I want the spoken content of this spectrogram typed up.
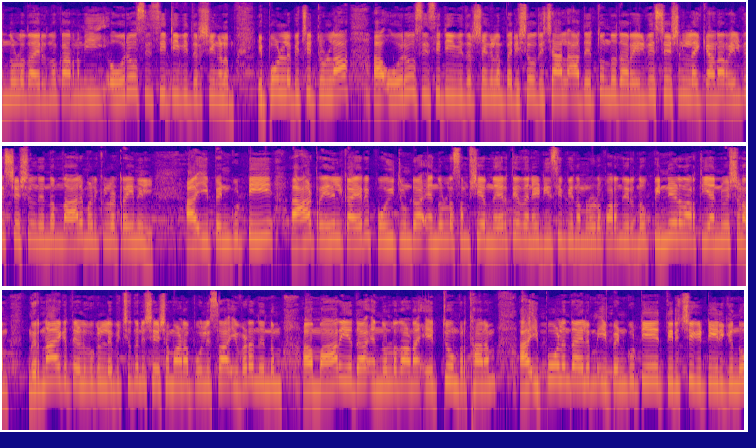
എന്നുള്ളതായിരുന്നു. കാരണം ഈ ഓരോ സി സി ടി വി ദൃശ്യങ്ങളും ഇപ്പോൾ ലഭിച്ചിട്ടുള്ള ഓരോ സി സി ടി വി ദൃശ്യങ്ങളും പരിശോധിച്ചാൽ അത് എത്തുന്നത് റെയിൽവേ സ്റ്റേഷനിലേക്കാണ്. റെയിൽവേ സ്റ്റേഷനിൽ നിന്നും നാല് മണിക്കുള്ള ട്രെയിനിൽ ഈ പെൺകുട്ടി ആ ട്രെയിനിൽ കയറി പോയിട്ടുണ്ട് എന്നുള്ള സംശയം നേരത്തെ തന്നെ ഡി സി പി നമ്മളോട് പറഞ്ഞിരുന്നു. പിന്നീട് നടത്തിയ അന്വേഷണം നിർണായക തെളിവുകൾ ലഭിച്ചതിന് ശേഷമാണ് പോലീസ് ഇവിടെ നിന്നും മാറിയത് എന്നുള്ളതാണ് ഏറ്റവും പ്രധാനം. ഇപ്പോൾ എന്തായാലും ഈ പെൺകുട്ടിയെ തിരിച്ചു കിട്ടിയിരിക്കുന്നു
